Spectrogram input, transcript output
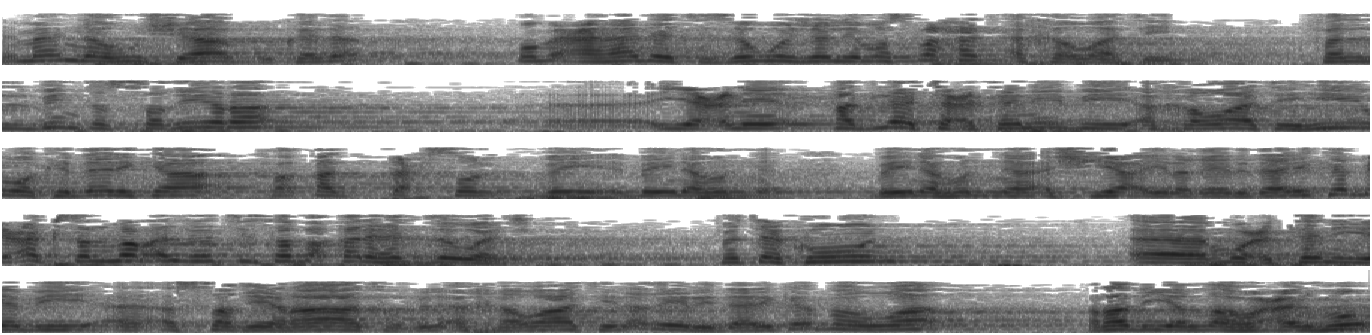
لما أنه شاب وكذا ومع هذا تزوج لمصلحة أخواته. فالبنت الصغيرة يعني قد لا تعتني بأخواته وكذلك فقد تحصل بينهن, بينهن أشياء إلى غير ذلك بعكس المرأة التي سبق لها الزواج فتكون آه، معتنية بالصغيرات وبالأخوات إلى غير ذلك فهو رضي الله عنه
